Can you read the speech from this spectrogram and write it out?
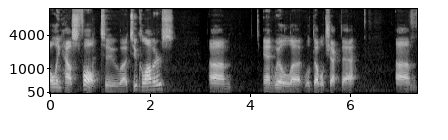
Olinghouse fault to uh, two kilometers, um, and we'll we'll double check that. Um,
